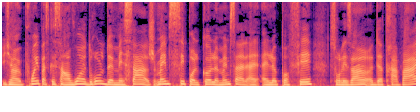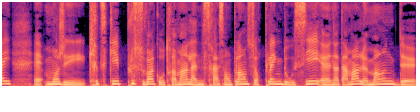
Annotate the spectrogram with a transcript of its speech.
il y a un point parce que ça envoie un drôle de message, même si c'est pas le cas, là, même si elle, l'a pas fait sur les heures de travail. Euh, moi, j'ai critiqué plus souvent qu'autrement l'administration Plante sur plein de dossiers, euh, notamment le manque de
